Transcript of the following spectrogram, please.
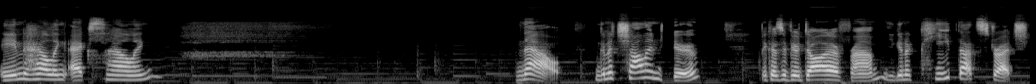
Inhaling, exhaling. Now, I'm going to challenge you because of your diaphragm. You're going to keep that stretch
